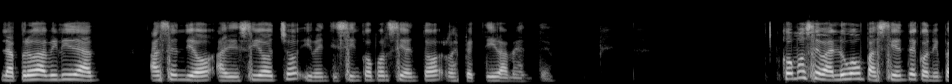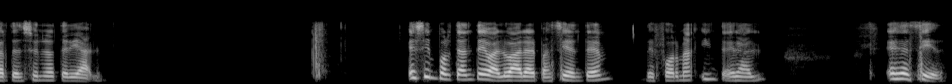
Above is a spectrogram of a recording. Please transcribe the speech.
la probabilidad ascendió a 18 y 25% respectivamente. ¿Cómo se evalúa un paciente con hipertensión arterial? Es importante evaluar al paciente de forma integral, es decir,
